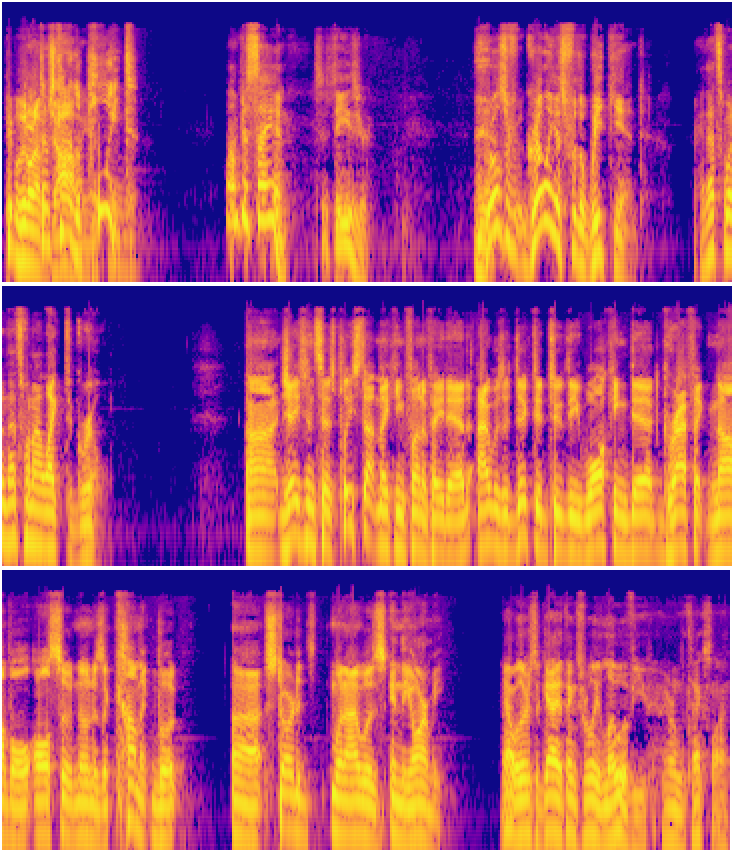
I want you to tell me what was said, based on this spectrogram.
People who don't have jobs. That's kind of the point. Well, I'm just saying, it's just easier. Yeah. Grills are, grilling is for the weekend. Right? That's when that's when I like to grill. Uh, Jason says, please stop making fun of Hey Dad. I was addicted to the Walking Dead graphic novel, also known as a comic book, uh, started when I was in the Army. Yeah, well, there's a guy who thinks really low of you here on the text line.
